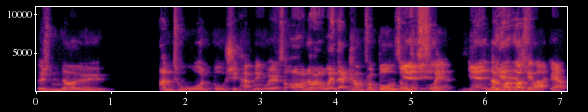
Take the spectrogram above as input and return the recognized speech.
there's no untoward bullshit happening where it's like, oh no, where'd that come from? Boom, yeah, someone's yeah, asleep. Yeah, yeah. None of my guys get right, knocked yeah, out.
